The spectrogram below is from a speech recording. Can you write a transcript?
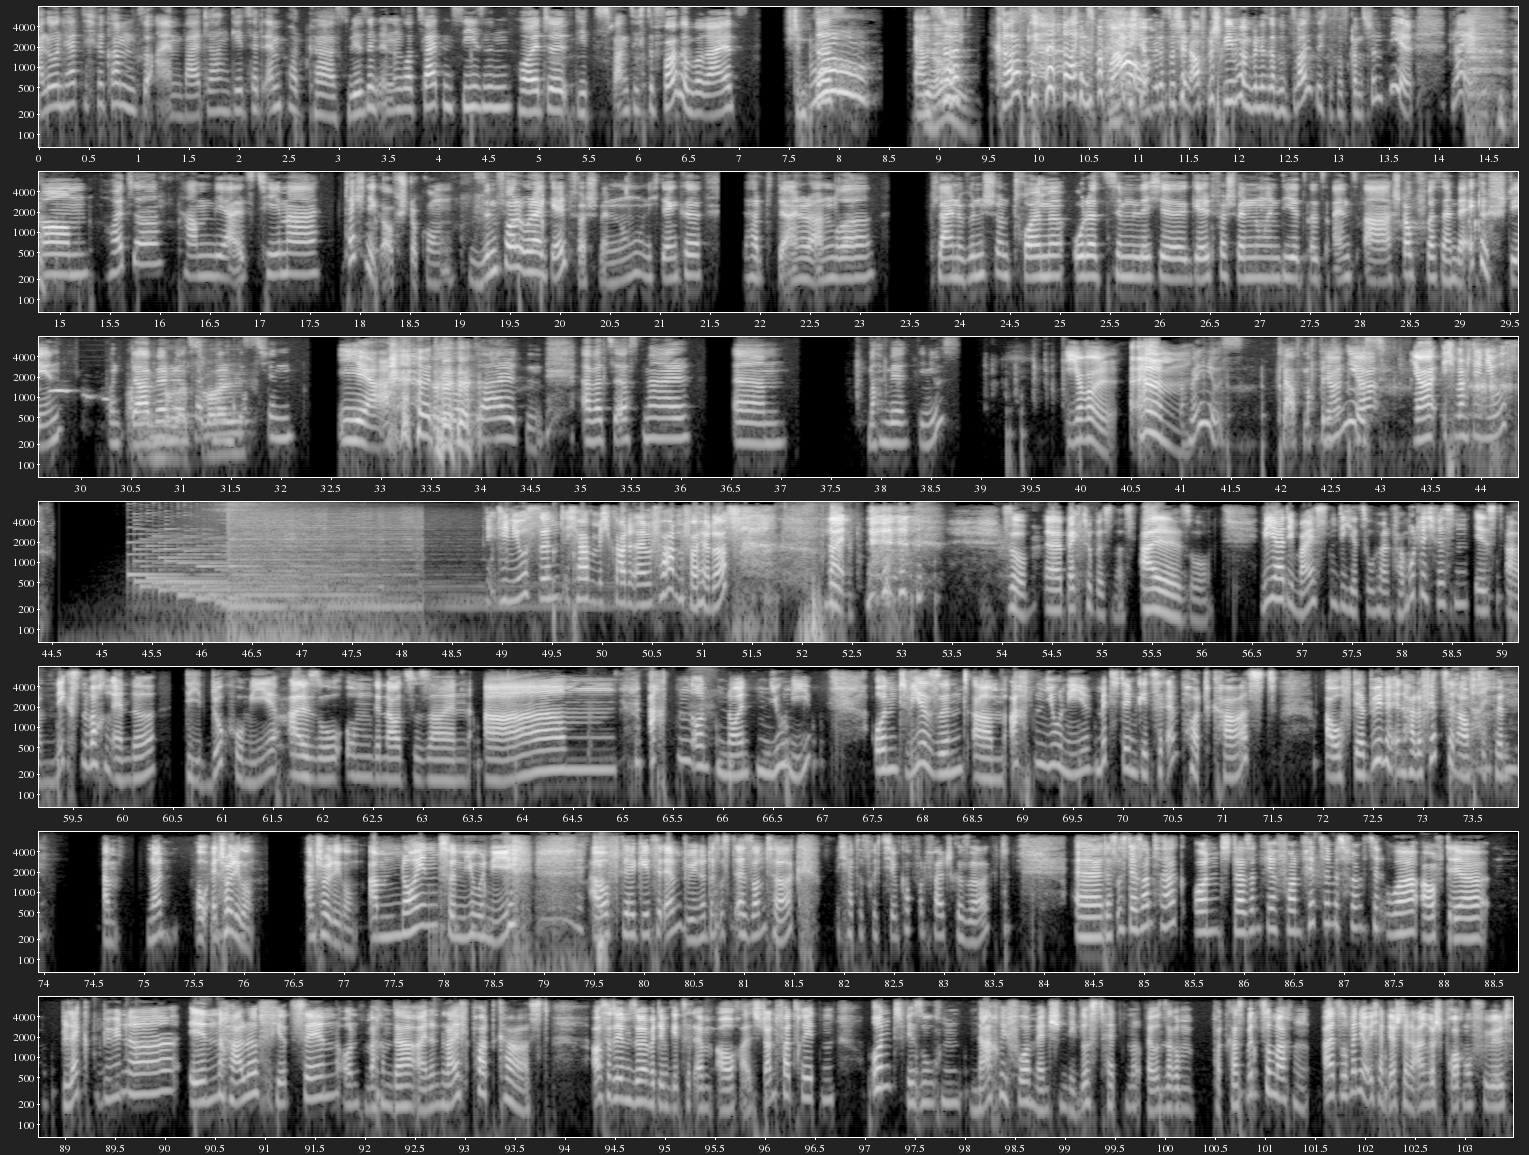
Hallo und herzlich willkommen zu einem weiteren GZM-Podcast. Wir sind in unserer zweiten Season, heute die 20. Folge bereits. Stimmt das? Uh, Ernsthaft? ja. Krass. Also, Wow. ich habe mir das so schön aufgeschrieben und bin jetzt gerade so 20. Das ist ganz schön viel. Nice. ähm, heute haben wir als Thema Technikaufstockung. Sinnvoll oder Geldverschwendung? Und ich denke, da hat der ein oder andere kleine Wünsche und Träume oder ziemliche Geldverschwendungen, die jetzt als 1A Staubfresser in der Ecke stehen. Und da werden wir uns halt mal ein bisschen ja, drüber unterhalten. Aber zuerst mal ähm, machen wir die News? Jawohl. Machen wir die News. Klav, mach bitte Ja, die News. Ja, ich mache die News. Die, die News sind, ich habe mich gerade in einem Faden verheddert. Nein. so, äh, back to business. Also, wie ja die meisten, die hier zuhören, vermutlich wissen, ist am nächsten Wochenende die Dokumi, also um genau zu sein, am 8. und 9. Juni. Und wir sind am 8. Juni mit dem GZM-Podcast auf der Bühne in Halle 14 aufzufinden. Am 9. Oh, Entschuldigung. Entschuldigung. Am 9. Juni auf der GZM-Bühne. Das ist der Sonntag. Ich hatte es richtig im Kopf und falsch gesagt. Äh, das ist der Sonntag und da sind wir von 14 bis 15 Uhr auf der Black Bühne in Halle 14 und machen da einen Live-Podcast. Außerdem sind wir mit dem GZM auch als Stand vertreten und wir suchen nach wie vor Menschen, die Lust hätten, bei unserem Podcast mitzumachen. Also, wenn ihr euch an der Stelle angesprochen fühlt,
